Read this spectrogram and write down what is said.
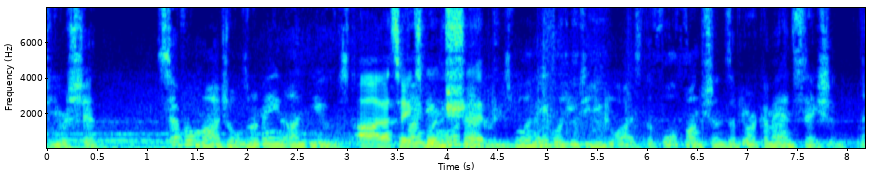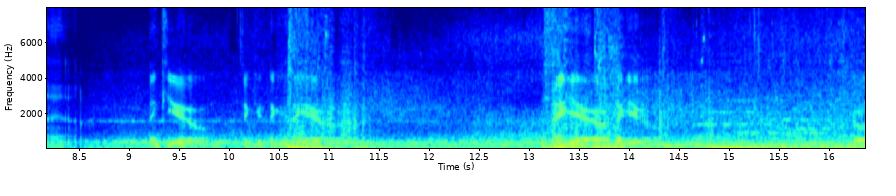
To your ship. Several modules remain unused. Ah, that's how you explore the ship. batteries will enable you to utilize the full functions of your command station. Yeah. Thank you. Thank you, thank you, thank you. Thank you, thank you. Go.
